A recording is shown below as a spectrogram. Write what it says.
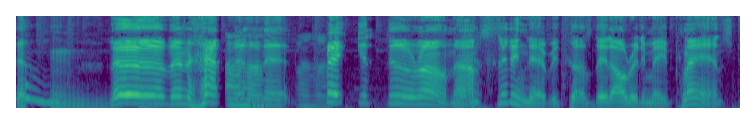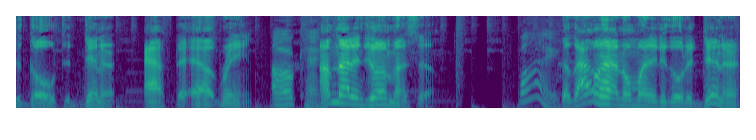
Mm-hmm. dum. Love and happiness uh-huh. make you do wrong. Now I'm sitting there because they'd already made plans to go to dinner after Al Green. Okay. I'm not enjoying myself Why? because I don't have no money to go to dinner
